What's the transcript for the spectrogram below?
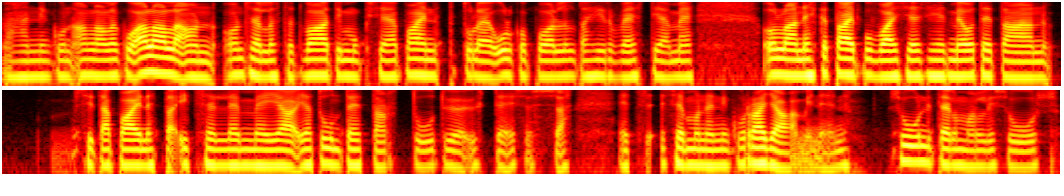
vähän niin kuin alalla, kun alalla on, on sellaista, että vaatimuksia ja painetta tulee ulkopuolelta hirveästi ja me ollaan ehkä taipuvaisia siihen, että me otetaan sitä painetta itsellemme ja, ja tunteet tarttuu työyhteisössä. Että se, semmoinen niin kuin rajaaminen, suunnitelmallisuus,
